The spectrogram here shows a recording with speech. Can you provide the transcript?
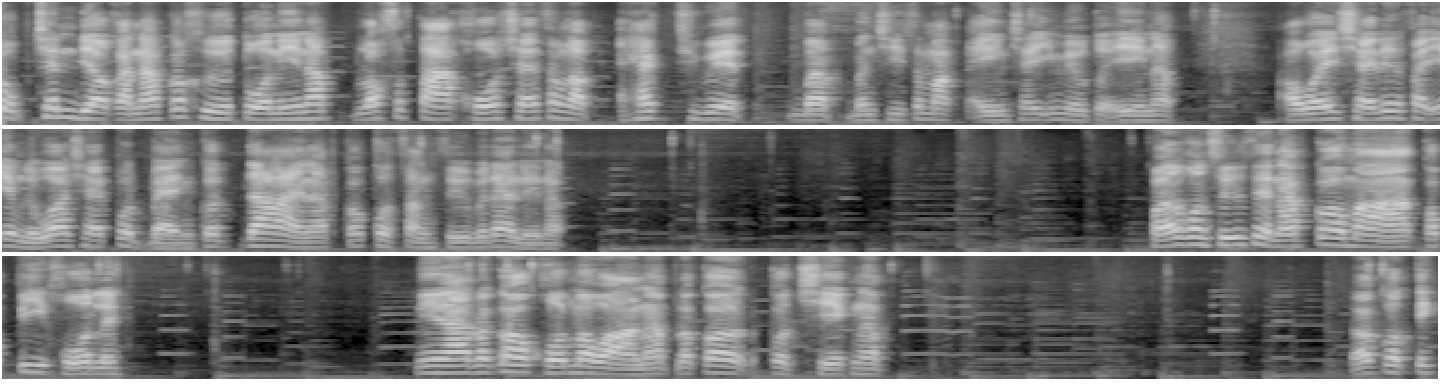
จบเช่นเดียวกันนะก็คือตัวนี้นะครับ Rockstar Code ใช้สำหรับ activate แบบบัญชีสมัครเองใช้อีเมลตัวเองนะเอาไว้ใช้เล่นไฟเอ็มหรือว่าใช้ปลดแบนก็ได้นะครับ ก็กดสั่งซื้อไปได้เลยนะพอทุกคนซื้อเสร็จนับก็มา copy โค้ดเลย นี่นะแล้วก็เอาโค้ดมาวางนะครับ แล้วก็กดเช็คนะครับ แล้วกดติ๊ก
